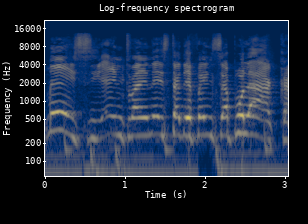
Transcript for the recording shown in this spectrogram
Messi entra en esta defensa polaca.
